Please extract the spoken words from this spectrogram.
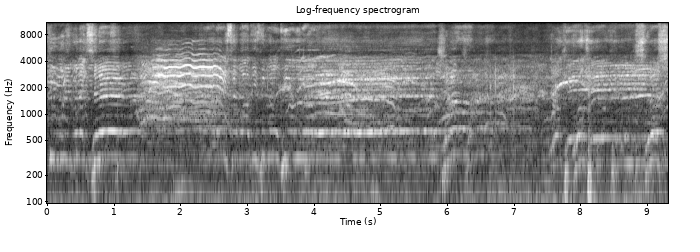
que vous voulez connecter let's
